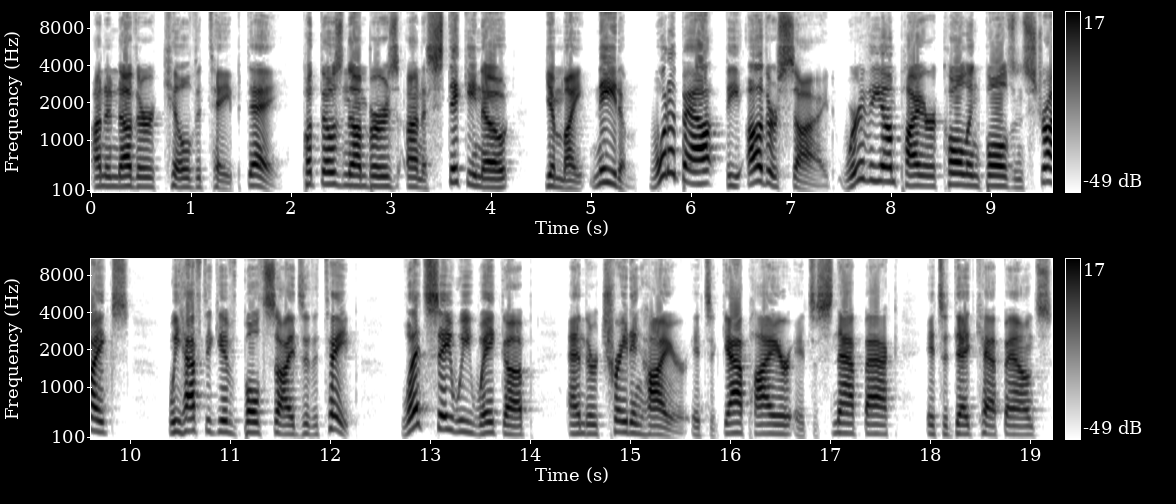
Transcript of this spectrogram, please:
on another kill the tape day put those numbers on a sticky note. You might need them. What about the other side? We're the umpire calling balls and strikes. We have to give both sides of the tape. Let's say we wake up and they're trading higher. It's a gap higher, it's a snapback, it's a dead cat bounce,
